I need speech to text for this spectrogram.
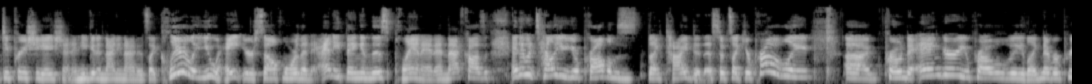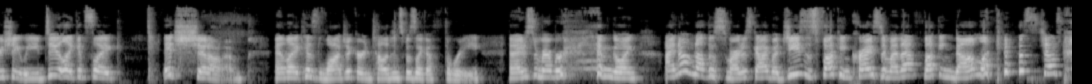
depreciation, and he'd get a 99. It's like clearly you hate yourself more than anything in this planet, and that causes. And it would tell you your problems like tied to this. So it's like you're probably uh, prone to anger. You probably like never appreciate what you do. Like it's like it's shit on him and like his logic or intelligence was like a three. And I just remember him going, I know I'm not the smartest guy, but Jesus fucking Christ, am I that fucking dumb? Like it was just,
